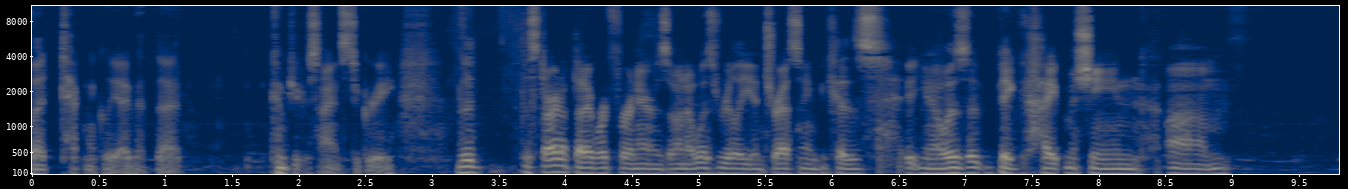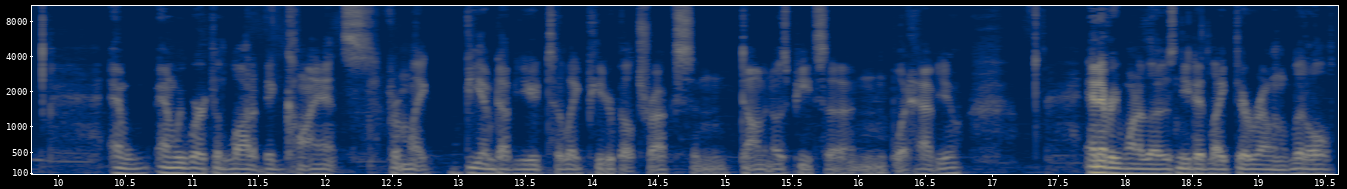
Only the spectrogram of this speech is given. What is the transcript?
but technically, I got that computer science degree. The the startup that I worked for in Arizona was really interesting because it, you know it was a big hype machine. Um, and and we worked with a lot of big clients from like BMW to like Peterbilt trucks and Domino's Pizza and what have you. And every one of those needed like their own little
